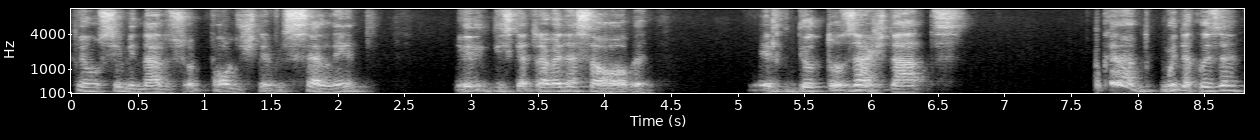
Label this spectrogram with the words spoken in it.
tem um seminário sobre Paulo Estevam excelente. Ele disse que através dessa obra ele deu todas as datas, porque era muita coisa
